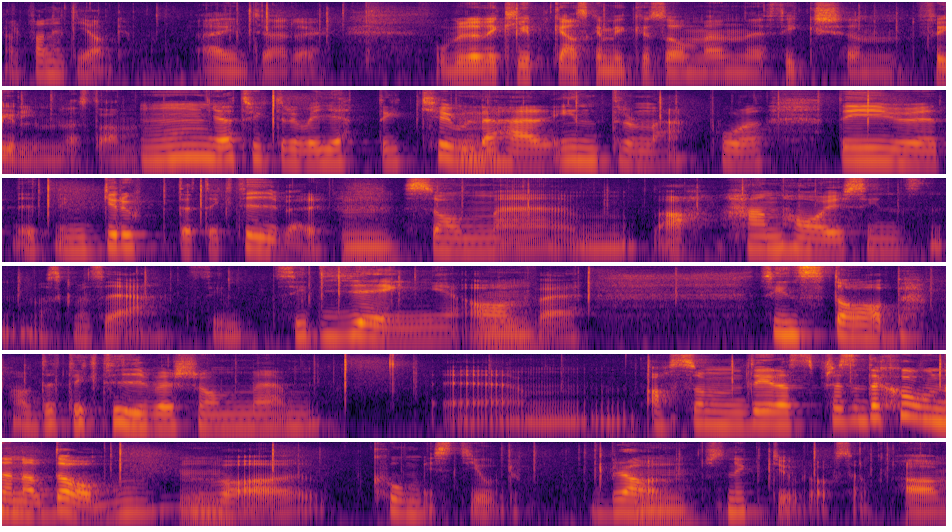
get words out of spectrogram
alla fall inte jag. Nej, inte jag heller. Och den är klippt ganska mycket som en fictionfilm nästan. Mm, jag tyckte det var jättekul Mm. det här introna på, det är ju ett, ett, en grupp detektiver Mm. som, eh, ja, han har ju sin, vad ska man säga, sin, sitt gäng av, Mm. eh, sin stab av detektiver som, eh, eh, ja, som deras presentationen av dem var komiskt gjord. Bra, Mm. snyggt gjord också. Ja,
